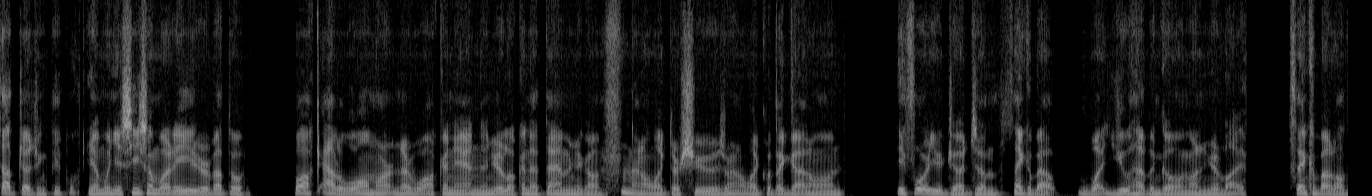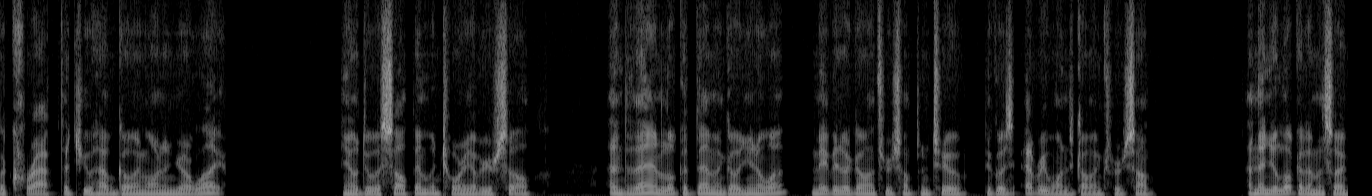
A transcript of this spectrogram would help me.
Stop judging people. You know, when you see somebody, you're about to walk out of Walmart and they're walking in and you're looking at them and you're going, hmm, I don't like their shoes or I don't like what they got on. Before you judge them, think about what you have been going on in your life. Think about all the crap that you have going on in your life. You know, do a self inventory of yourself and then look at them and go, you know what? Maybe they're going through something too, because everyone's going through something. And then you look at them and say,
